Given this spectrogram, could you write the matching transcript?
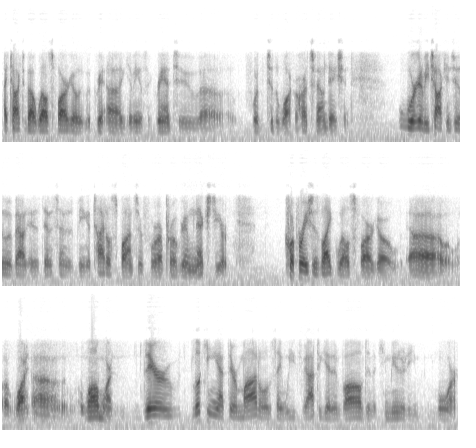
I talked about Wells Fargo uh, giving us a grant to uh, for to the Walk of Hearts Foundation we're going to be talking to them about, as Dennis said, as being a title sponsor for our program next year. Corporations like Wells Fargo, uh, uh, Walmart, they're looking at their model and saying we've got to get involved in the community more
